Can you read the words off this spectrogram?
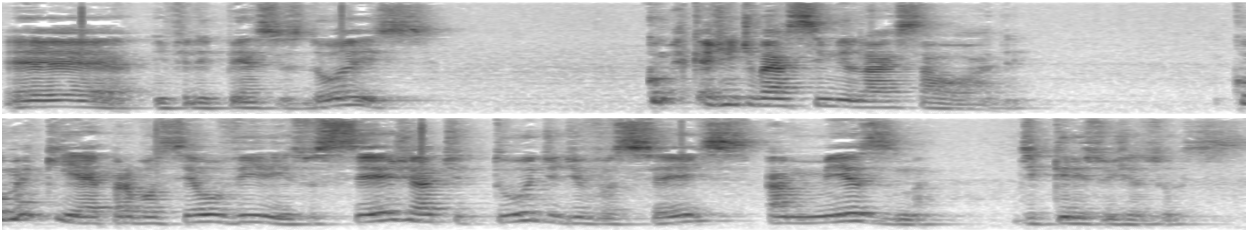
é, em Filipenses 2, como é que a gente vai assimilar essa ordem? Como é que é para você ouvir isso? Seja a atitude de vocês a mesma de Cristo Jesus.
